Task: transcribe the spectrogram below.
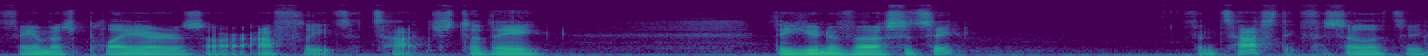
famous players or athletes attached to the the university. Fantastic facility.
